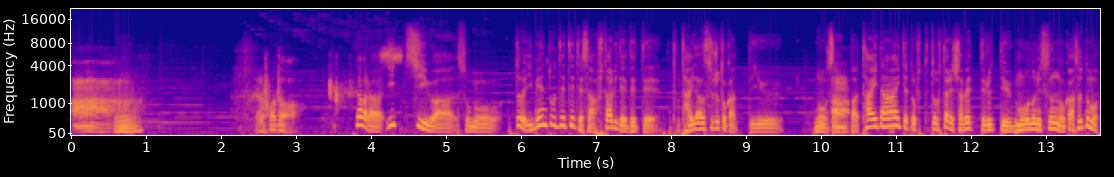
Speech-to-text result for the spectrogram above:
ああ、うん。なるほど。だから、イッチは、その、例えばイベントで出てさ、二人で出て対談するとかっていうのをさ、うん対談相手とふと二人で喋ってるっていうモードにするのか、それとも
